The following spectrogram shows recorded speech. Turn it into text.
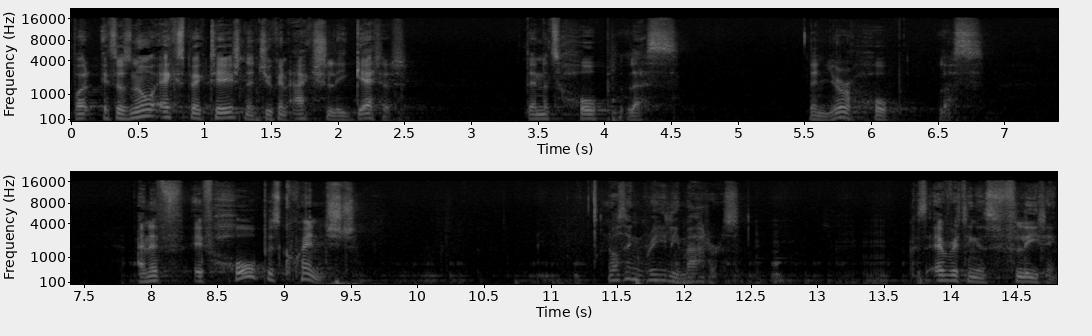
But if there's no expectation that you can actually get it, then it's hopeless. Then you're hopeless. And if, if hope is quenched, nothing really matters. Because everything is fleeting.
